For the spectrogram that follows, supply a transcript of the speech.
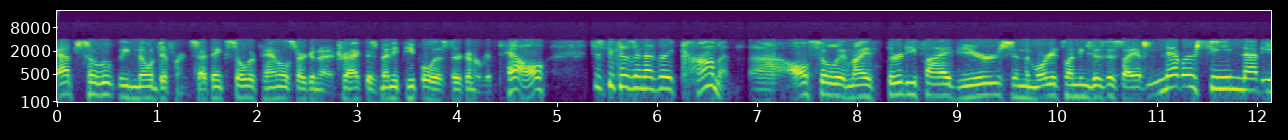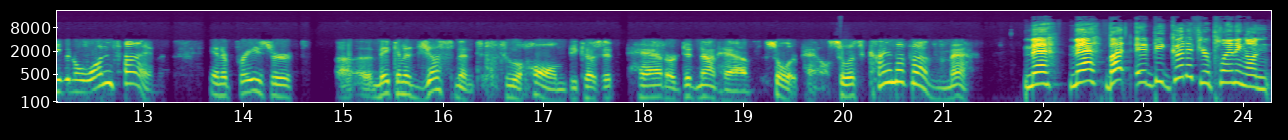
absolutely no difference. I think solar panels are going to attract as many people as they're going to repel, just because they're not very common. Uh, also, in my 35 years in the mortgage lending business, I have never seen not even one time an appraiser uh, make an adjustment to a home because it had or did not have solar panels. So it's kind of a meh. Meh, meh, but it'd be good if you're planning on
